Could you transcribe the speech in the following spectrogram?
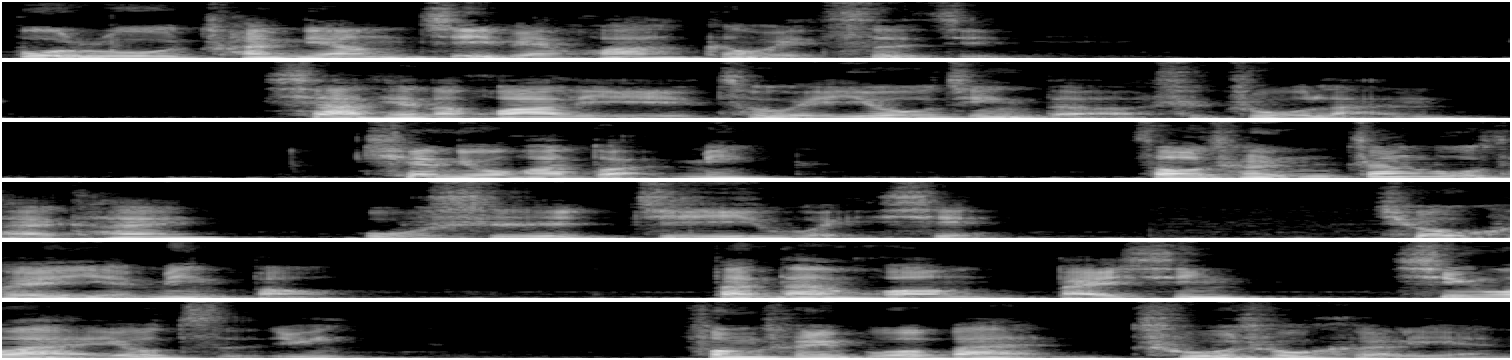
不如传娘祭边花更为刺激。夏天的花里最为幽静的是朱兰。牵牛花短命，早晨沾露才开，午时即萎谢。秋葵也命薄，半淡黄，白心，心外有紫韵。风吹薄瓣，楚楚可怜。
